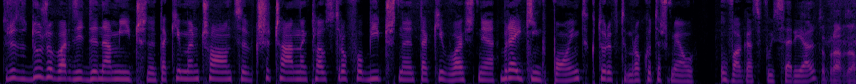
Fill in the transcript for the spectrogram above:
który jest dużo bardziej dynamiczny, taki męczący, krzyczany, klaustrofobiczny, taki właśnie breaking point, który w tym roku też miał, uwaga, swój serial To prawda.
